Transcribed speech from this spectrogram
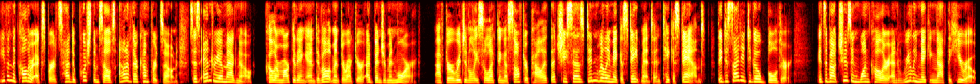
even the color experts had to push themselves out of their comfort zone, says Andrea Magno, Color Marketing and Development Director at Benjamin Moore. After originally selecting a softer palette that she says didn't really make a statement and take a stand, they decided to go bolder. It's about choosing one color and really making that the hero.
